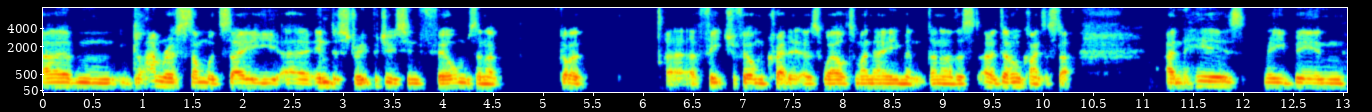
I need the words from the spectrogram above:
um, glamorous some would say uh, industry producing films. And I've got a a feature film credit as well to my name and done other uh, done all kinds of stuff. And here's me being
